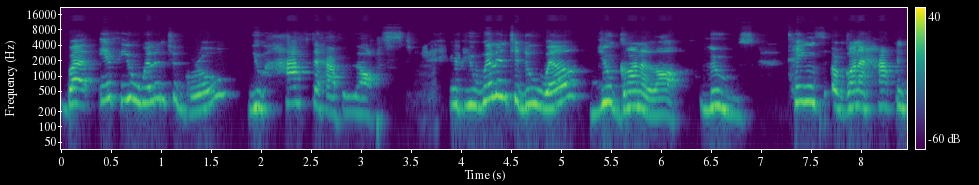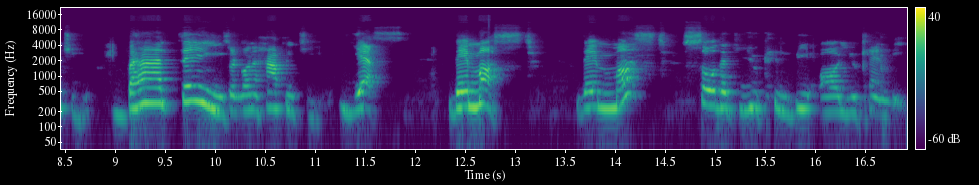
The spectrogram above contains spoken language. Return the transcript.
but if you're willing to grow, you have to have lost. If you're willing to do well, you're gonna lose. Things are gonna happen to you. Bad things are gonna happen to you. Yes, they must. They must so that you can be all you can be.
